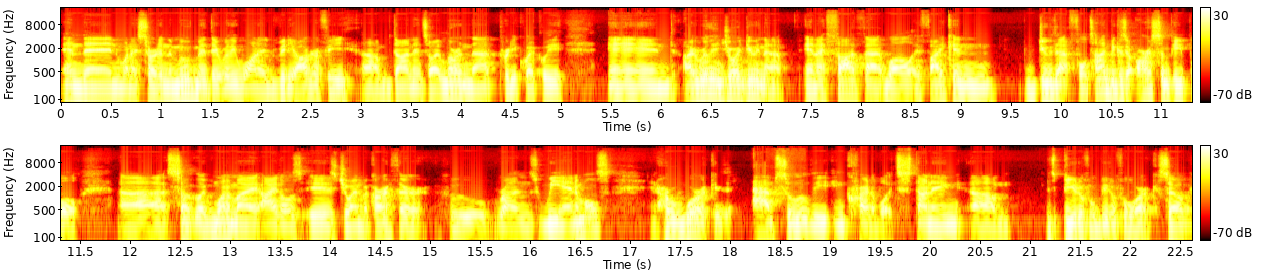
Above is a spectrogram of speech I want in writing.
And then when I started in the movement, they really wanted videography um, done, and so I learned that pretty quickly, and I really enjoyed doing that. And I thought that well, if I can do that full time, because there are some people, uh, some like one of my idols is Jo-Anne McArthur, who runs We Animals, and her work is absolutely incredible. It's stunning. Um, it's beautiful, beautiful work. So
